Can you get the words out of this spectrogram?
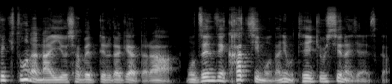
適当な内容喋ってるだけだったら、もう全然価値も何も提供してないじゃないですか。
